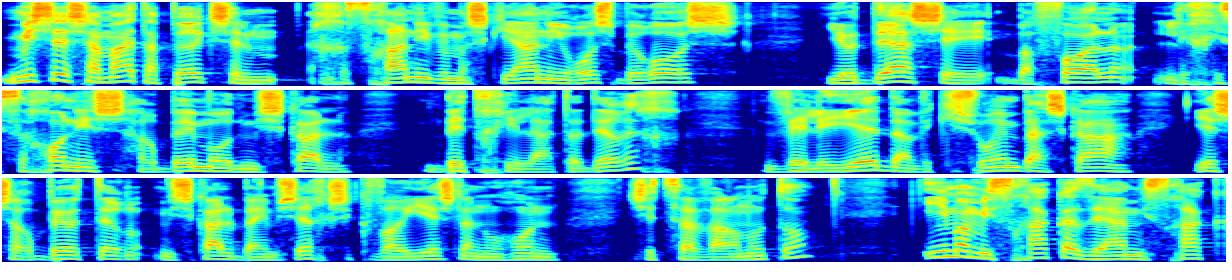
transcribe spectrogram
מי ששמע את הפרק של חסכני ומשקיעני ראש בראש, יודע שבפועל לחיסכון יש הרבה מאוד משקל בתחילת הדרך, ולידע וכישורים בהשקעה יש הרבה יותר משקל בהמשך, כשכבר יש לנו הון שצברנו אותו. אם המשחק הזה היה משחק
